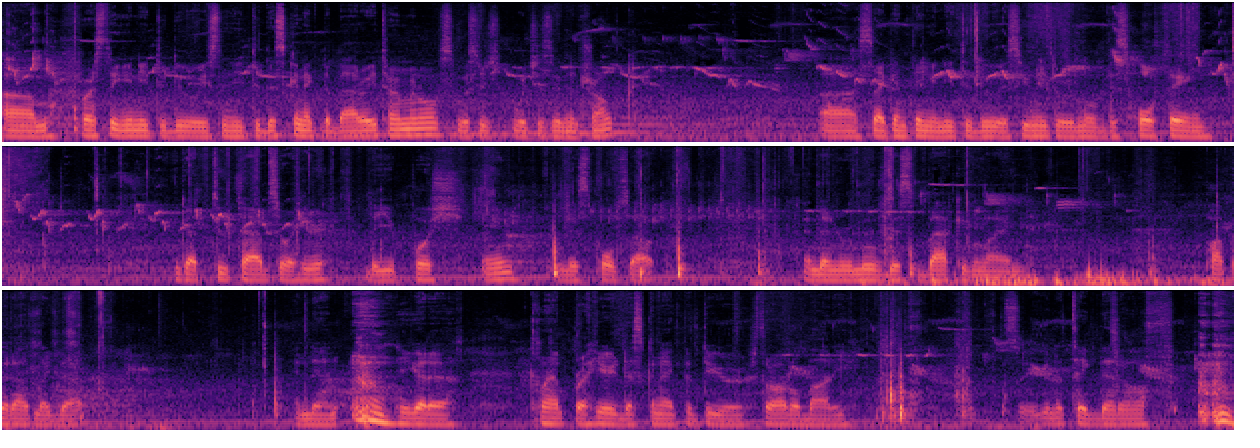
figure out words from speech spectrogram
Um, first thing you need to do is you need to disconnect the battery terminals which is, which is in the trunk. Uh, second thing you need to do is you need to remove this whole thing you got two tabs right here that you push in this pulls out. And then remove this vacuum line. Pop it out like that. And then you got a clamp right here that's connected to your throttle body. So you're gonna take that off.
